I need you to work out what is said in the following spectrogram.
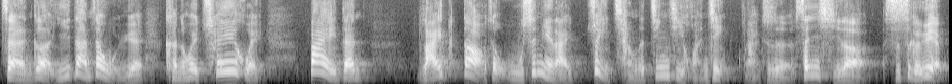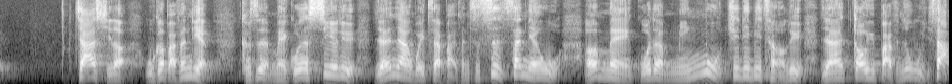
整个一旦在违约，可能会摧毁拜登。来到这五十年来最强的经济环境啊，就是升息了十四个月，加息了五个百分点，可是美国的失业率仍然维持在百分之四三点五，而美国的名目 GDP 成长率仍然高于百分之五以上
